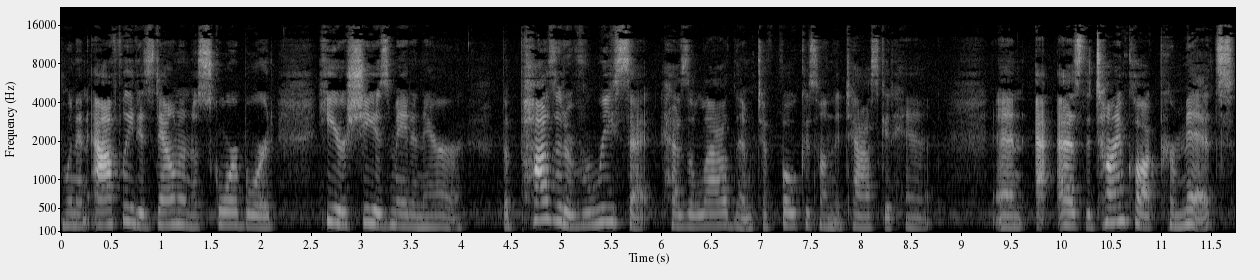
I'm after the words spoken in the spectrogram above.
When an athlete is down on a scoreboard, he or she has made an error. The positive reset has allowed them to focus on the task at hand. And as the time clock permits,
